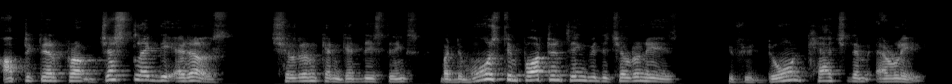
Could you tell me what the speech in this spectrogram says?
optic nerve problem, just like the adults. Children can get these things, but the most important thing with the children is if you don't catch them early,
